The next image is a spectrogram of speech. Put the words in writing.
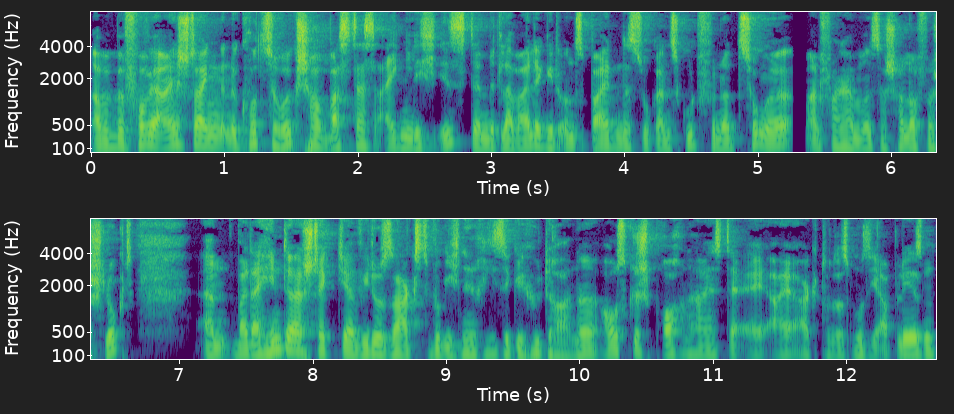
Aber bevor wir einsteigen, eine kurze Rückschau, was das eigentlich ist, denn mittlerweile geht uns beiden das so ganz gut von der Zunge. Am Anfang haben wir uns das schon noch verschluckt, ähm, weil dahinter steckt ja, wie du sagst, wirklich eine riesige Hydra. Ne? Ausgesprochen heißt der AI-Akt, und das muss ich ablesen,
